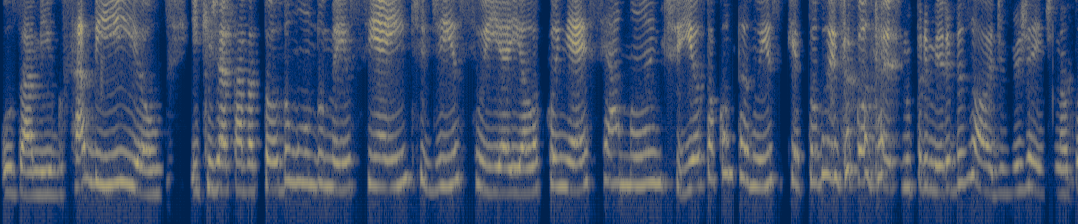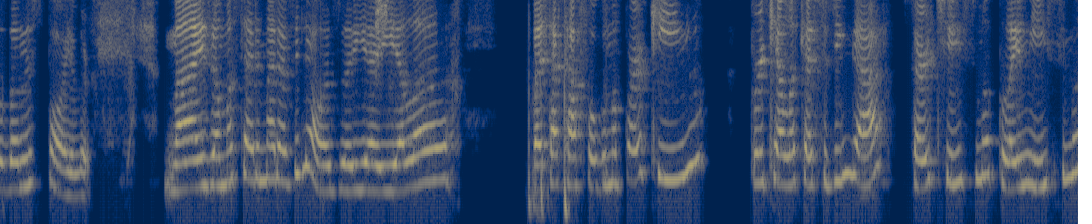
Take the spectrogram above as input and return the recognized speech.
os amigos sabiam e que já estava todo mundo meio ciente disso. E aí ela conhece a amante. E eu tô contando isso porque tudo isso acontece no primeiro episódio, viu, gente? Não tô dando spoiler. Mas é uma série maravilhosa. E aí ela vai tacar fogo no porquinho porque ela quer se vingar, certíssima, pleníssima,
